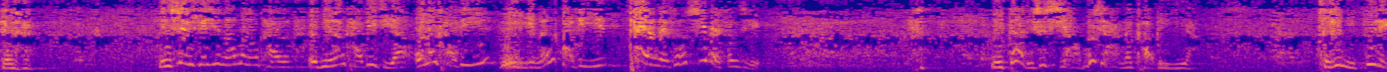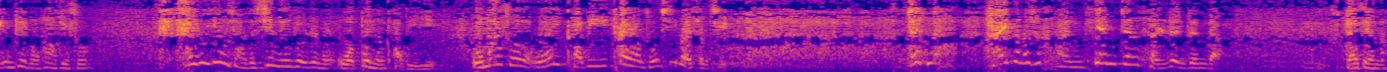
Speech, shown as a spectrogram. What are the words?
对不对？你这个学习能不能考？你能考第几啊？我能考第一，你能考第一？太阳得从西边升起。你到底是想不想让他考第一呀？可是你非得用这种话去说，孩子幼小的心灵就认为我不能考第一。我妈说了，我要一考第一，太阳从西边升起。真的，孩子们是很天真、很认真的，了解吗？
